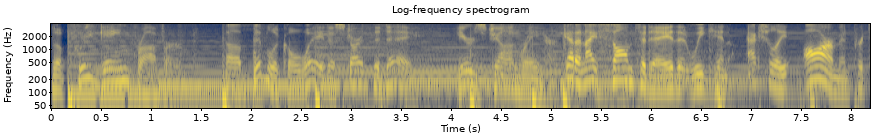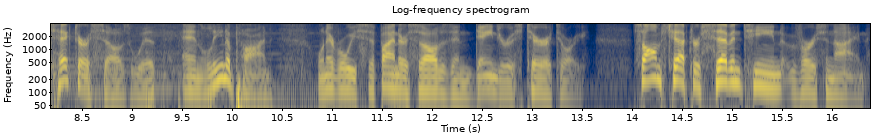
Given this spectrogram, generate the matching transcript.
The pregame proverb, a biblical way to start the day. Here's John Rayner. Got a nice psalm today that we can actually arm and protect ourselves with and lean upon whenever we find ourselves in dangerous territory. Psalms chapter 17, verse 9.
